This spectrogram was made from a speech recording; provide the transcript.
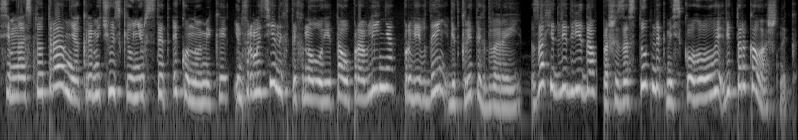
17 травня Кременчуцький університет економіки, інформаційних технологій та управління провів день відкритих дверей. Захід відвідав перший заступник міського голови Віктор Калашник.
